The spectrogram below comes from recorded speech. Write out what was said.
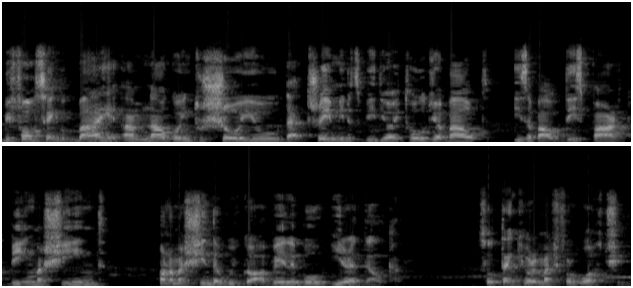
before saying goodbye, I'm now going to show you that 3 minutes video I told you about is about this part being machined on a machine that we've got available here at Delcam. So thank you very much for watching.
